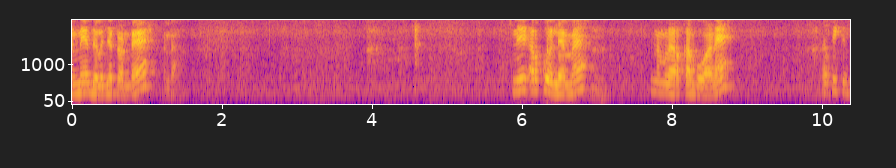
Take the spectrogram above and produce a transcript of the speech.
എണ്ണയും തെളിഞ്ഞിട്ടുണ്ട്. കണ്ടാ? ഇനി ഇറക്കുമല്ലേ അമ്മേ? നമ്മൾ ഇറക്കാൻ പോവാണേ. ഇറക്കിക്കും.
